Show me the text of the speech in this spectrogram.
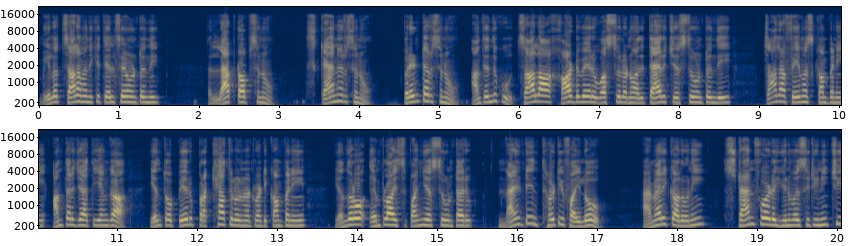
మీలో చాలామందికి తెలిసే ఉంటుంది. ల్యాప్టాప్స్ను స్కానర్స్ను ప్రింటర్స్ను అంతెందుకు? చాలా హార్డ్వేర్ వస్తువులను అది తయారు చేస్తూ ఉంటుంది. చాలా ఫేమస్ కంపెనీ అంతర్జాతీయంగా ఎంతో పేరు ప్రఖ్యాతులు ఉన్నటువంటి కంపెనీ ఎందరో ఎంప్లాయీస్ పనిచేస్తూ ఉంటారు. నైన్టీన్ థర్టీ ఫైవ్లో అమెరికాలోని స్టాన్ఫర్డ్ యూనివర్సిటీ నుంచి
